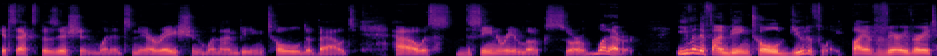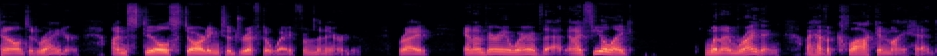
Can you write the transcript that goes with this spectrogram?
it's exposition, when it's narration, when I'm being told about how the scenery looks or whatever. Even if I'm being told beautifully by a very, very talented writer, I'm still starting to drift away from the narrative, right? And I'm very aware of that. And I feel like when I'm writing, I have a clock in my head.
